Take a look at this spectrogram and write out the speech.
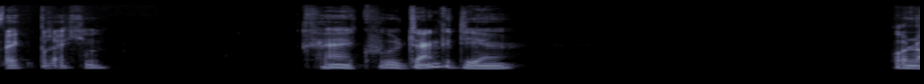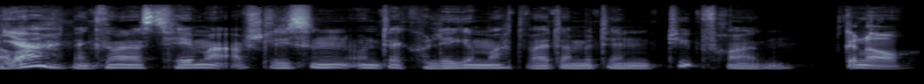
wegbrechen. Okay, cool. Danke dir. Wunderbar. Ja, dann können wir das Thema abschließen und der Kollege macht weiter mit den Typfragen. Genau.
